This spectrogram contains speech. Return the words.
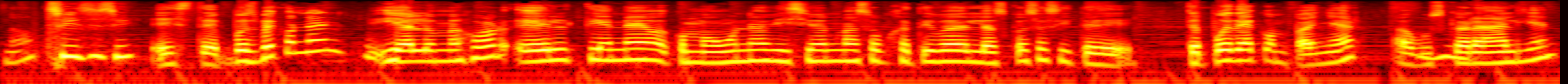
¿no? Sí, sí, sí. Este, pues ve con él y a lo mejor él tiene como una visión más objetiva de las cosas y te, te puede acompañar a buscar a alguien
